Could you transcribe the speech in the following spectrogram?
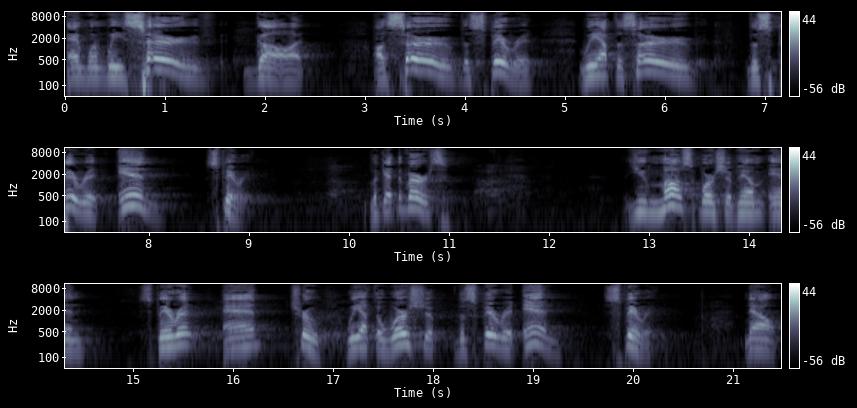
And when we serve God or serve the Spirit, we have to serve the Spirit in spirit. Look at the verse. You must worship Him in spirit and truth. We have to worship the Spirit in spirit. Now,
